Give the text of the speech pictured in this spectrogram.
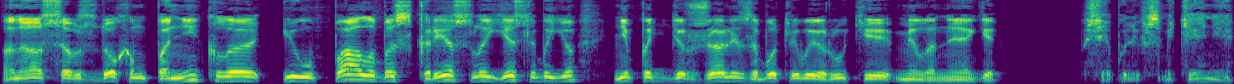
Она со вздохом поникла и упала бы с кресла, если бы ее не поддержали заботливые руки Меланеги. Все были в смятении.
